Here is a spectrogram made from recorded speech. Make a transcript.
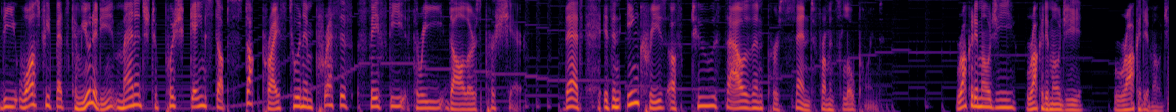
the Wall Street Bets community managed to push GameStop's stock price to an impressive $53 per share. That is an increase of 2,000% from its low point. Rocket emoji, rocket emoji, rocket emoji.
